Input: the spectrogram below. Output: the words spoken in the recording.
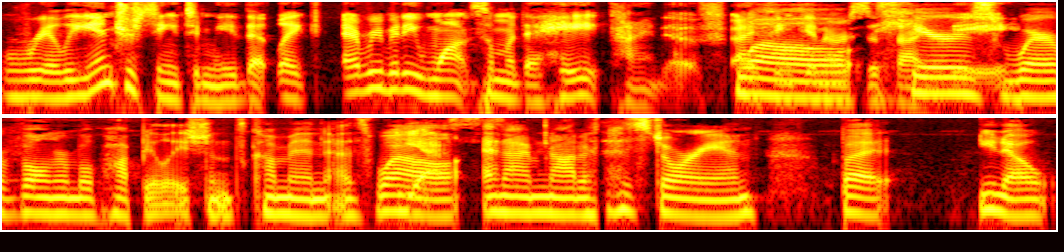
really interesting to me that like everybody wants someone to hate kind of well, i think in our society here's where vulnerable populations come in as well yes. and i'm not a historian but you know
